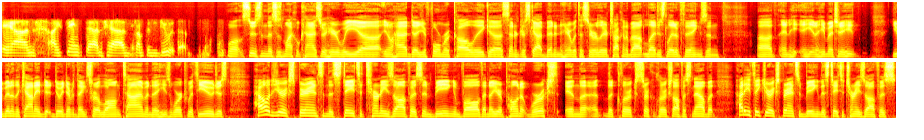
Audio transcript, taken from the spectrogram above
and I think that had something to do with it. Well, Susan, this is Michael Kaiser here. We, uh, you know, had uh, your former colleague uh, Senator Scott Bennett here with us earlier, talking about legislative things, and uh, and he, you know, he mentioned he. You've been in the county doing different things for a long time, and he's worked with you. Just how did your experience in the state's attorney's office and being involved? I know your opponent works in the uh, the clerk circuit clerk's office now, but how do you think your experience in being in the state's attorney's office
